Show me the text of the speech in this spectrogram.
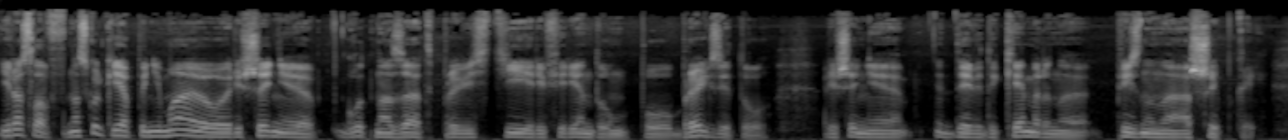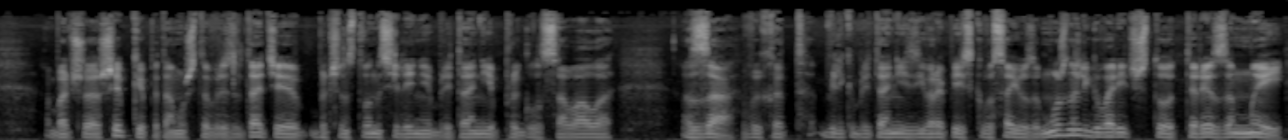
Ярослав, насколько я понимаю, решение год назад провести референдум по Брекзиту, решение Дэвида Кэмерона признано ошибкой. Большой ошибкой, потому что в результате большинство населения Британии проголосовало за выход Великобритании из Европейского Союза. Можно ли говорить, что Тереза Мэй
